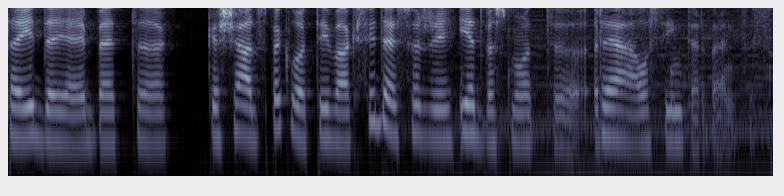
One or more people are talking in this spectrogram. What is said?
tai idejai, bet ka šādas spekulatīvākas idejas var arī iedvesmot reālas intervences.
